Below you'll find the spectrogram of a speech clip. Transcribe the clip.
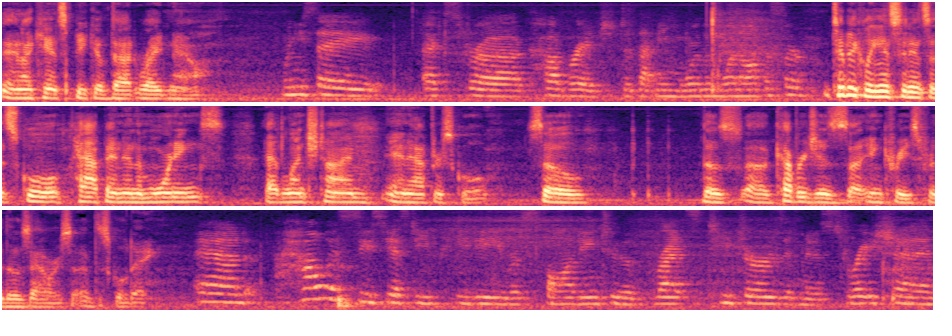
and I can't speak of that right now. When you say extra coverage, does that mean more than one officer? Typically, incidents at school happen in the mornings, at lunchtime, and after school. So those uh, coverages uh, increase for those hours of the school day. And how is CCSD PD responding to the threats teachers, administration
